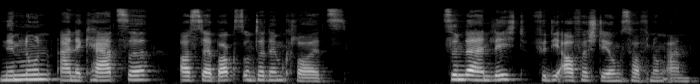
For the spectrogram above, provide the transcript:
Nimm nun eine Kerze aus der Box unter dem Kreuz. Zünde ein Licht für die Auferstehungshoffnung an.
